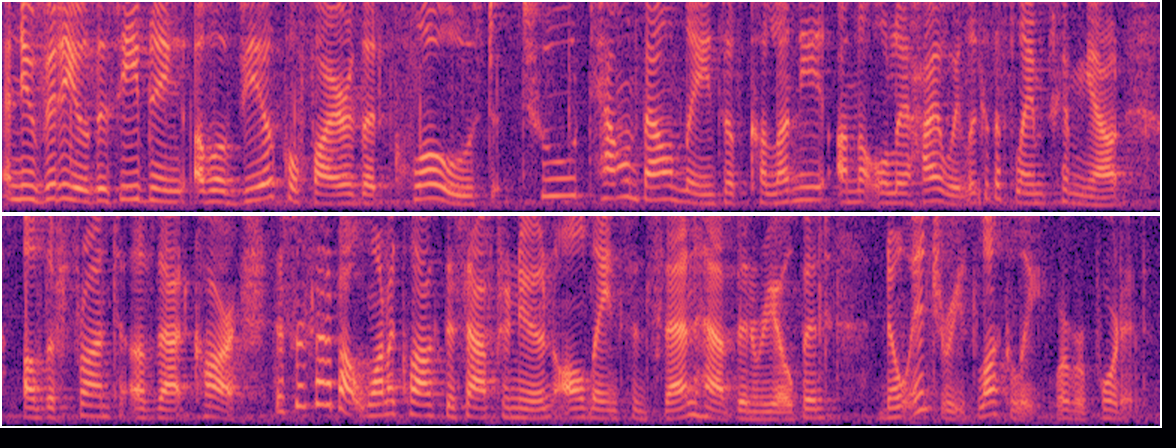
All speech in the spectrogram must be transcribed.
A new video this evening of a vehicle fire that closed two town-bound lanes of Kalanianaole Highway. Look at the flames coming out of the front of that car. This was at about 1 o'clock this afternoon. All lanes since then have been reopened. No injuries, luckily, were reported.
